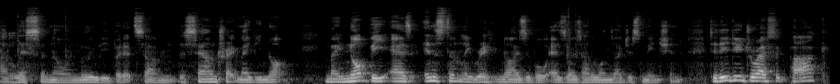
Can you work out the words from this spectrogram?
a lesser known movie, but it's um the soundtrack maybe not may not be as instantly recognizable as those other ones I just mentioned. Did he do Jurassic Park?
